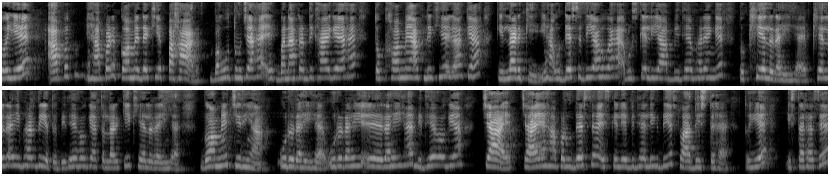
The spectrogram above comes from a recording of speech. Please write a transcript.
तो ये आप यहाँ पर क में देखिए पहाड़, बहुत ऊँचा है, एक बनाकर दिखाया गया है तो ख में आप लिखिएगा क्या कि लड़की, यहाँ उद्देश्य दिया हुआ है, अब उसके लिए आप विधेय भरेंगे तो खेल रही है खेल रही भर दिए तो विधेय हो गया तो लड़की खेल रही है, ग में चिड़िया उड़ रही है, उड़ रही रही है, विधेय हो गया, चाय चाय यहाँ पर उद्देश्य है, इसके लिए विधेय लिख दिए, स्वादिष्ट है तो ये इस तरह से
